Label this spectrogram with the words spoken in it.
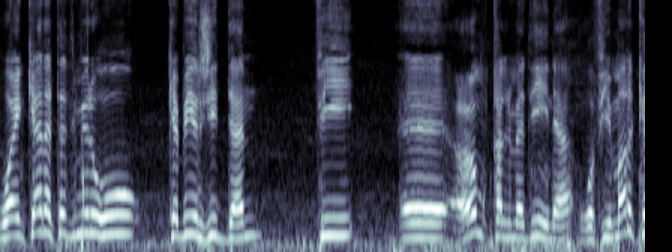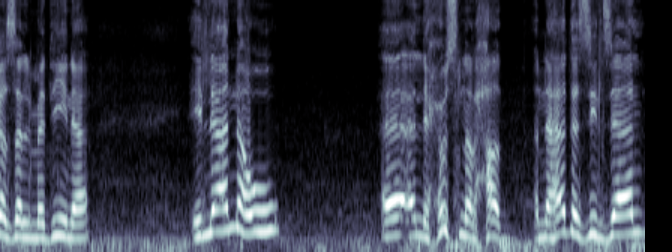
وإن كان تدميره كبير جدا في آه، عمق المدينة وفي مركز المدينة إلا أنه لحسن الحظ أن هذا الزلزال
